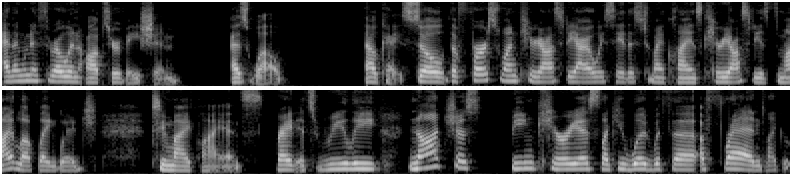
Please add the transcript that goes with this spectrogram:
And I'm going to throw in observation as well. Okay, so the first one, curiosity, I always say this to my clients curiosity is my love language to my clients, right? It's really not just being curious like you would with a, a friend, like, oh,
